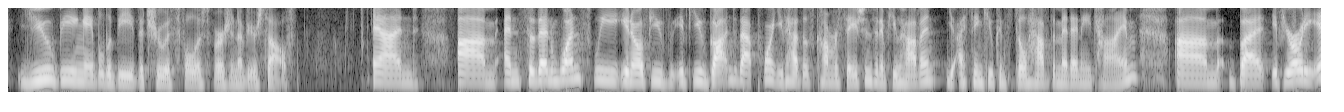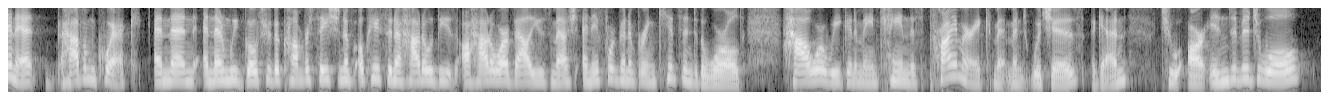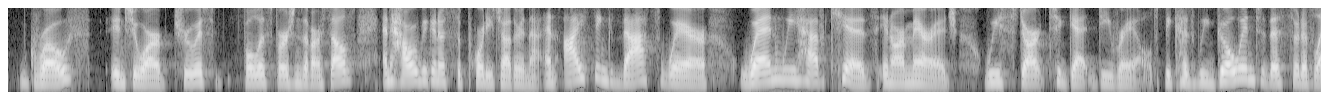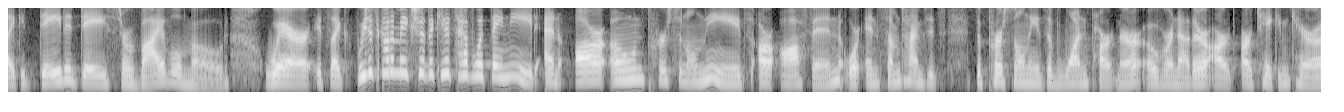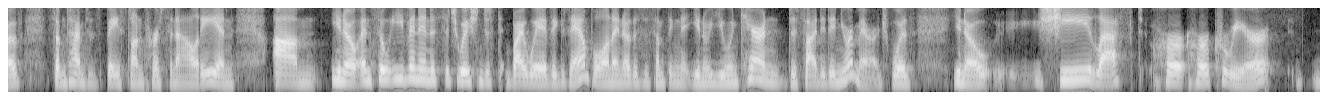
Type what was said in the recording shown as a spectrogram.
you being able to be the truest, fullest version of yourself and um, and so then once we you know if you've if you've gotten to that point you've had those conversations and if you haven't i think you can still have them at any time. Um, but if you're already in it have them quick. And then and then we go through the conversation of okay so now how do these uh, how do our values mesh? And if we're going to bring kids into the world how are we going to maintain this primary commitment which is again to our individual growth into our truest fullest versions of ourselves and how are we going to support each other in that? And i think that's where when we have kids in our marriage we start to get derailed because we go into this sort of like day-to-day survival mode where it's like we just got to make sure the kids have what they need and our own personal needs are often or and sometimes it's the personal needs of one partner over another are are taken care of. Sometimes it's based on personality and um, you know and so even in a situation just by way of example and I know this is something that you know you and Karen decided in your marriage was, you know, she left her her career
